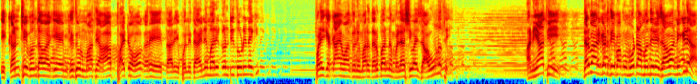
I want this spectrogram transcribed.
એ કંઠી બંધાવા ગયા, એમ કીધું માથે આપ ફાટ્યો કરે તારી ભલી થાય એને મારી કંઠી તોડી નાખી? પણ એ કે કાંઈ વાંધો નહીં, મારે દરબારને મળ્યા સિવાય જવું નથી. અને ત્યાંથી દરબારગઢથી બાપુ મોટા મંદિરે જવા નીકળ્યા.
